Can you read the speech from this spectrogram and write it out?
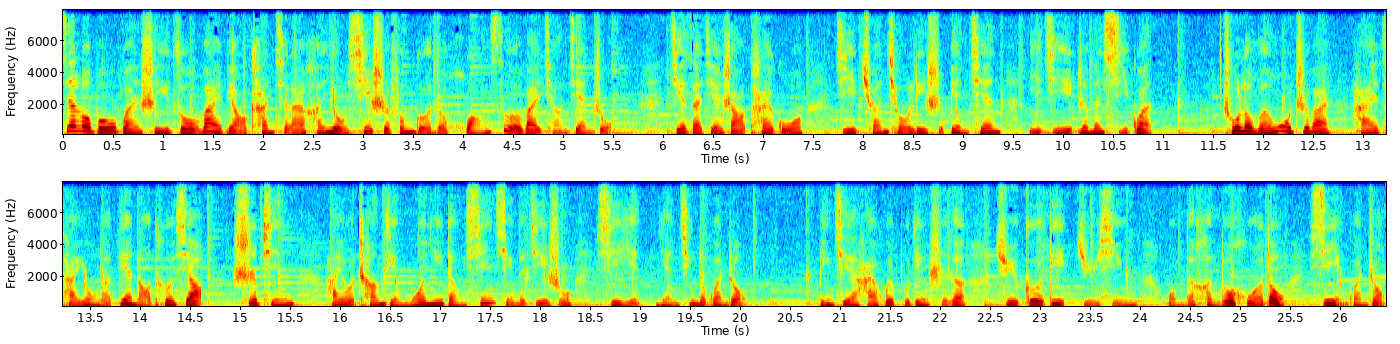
暹罗博物馆是一座外表看起来很有西式风格的黄色外墙建筑，皆在介绍泰国及全球历史变迁以及人们习惯。除了文物之外，还采用了电脑特效、视频，还有场景模拟等新型的技术，吸引年轻的观众。并且还会不定时的去各地举行我们的很多活动，吸引观众。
